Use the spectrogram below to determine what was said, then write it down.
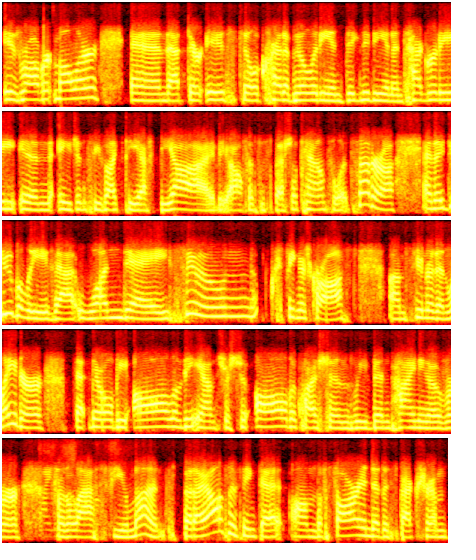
is Robert Mueller, and that there is still credibility and dignity and integrity in agencies like the FBI, the Office of Special Counsel, et cetera. And they do believe that one day soon, fingers crossed, um, sooner than later, that there will be all of the answers to all the questions we've been pining over for the last few months. But I also think that on the far end of the spectrum,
